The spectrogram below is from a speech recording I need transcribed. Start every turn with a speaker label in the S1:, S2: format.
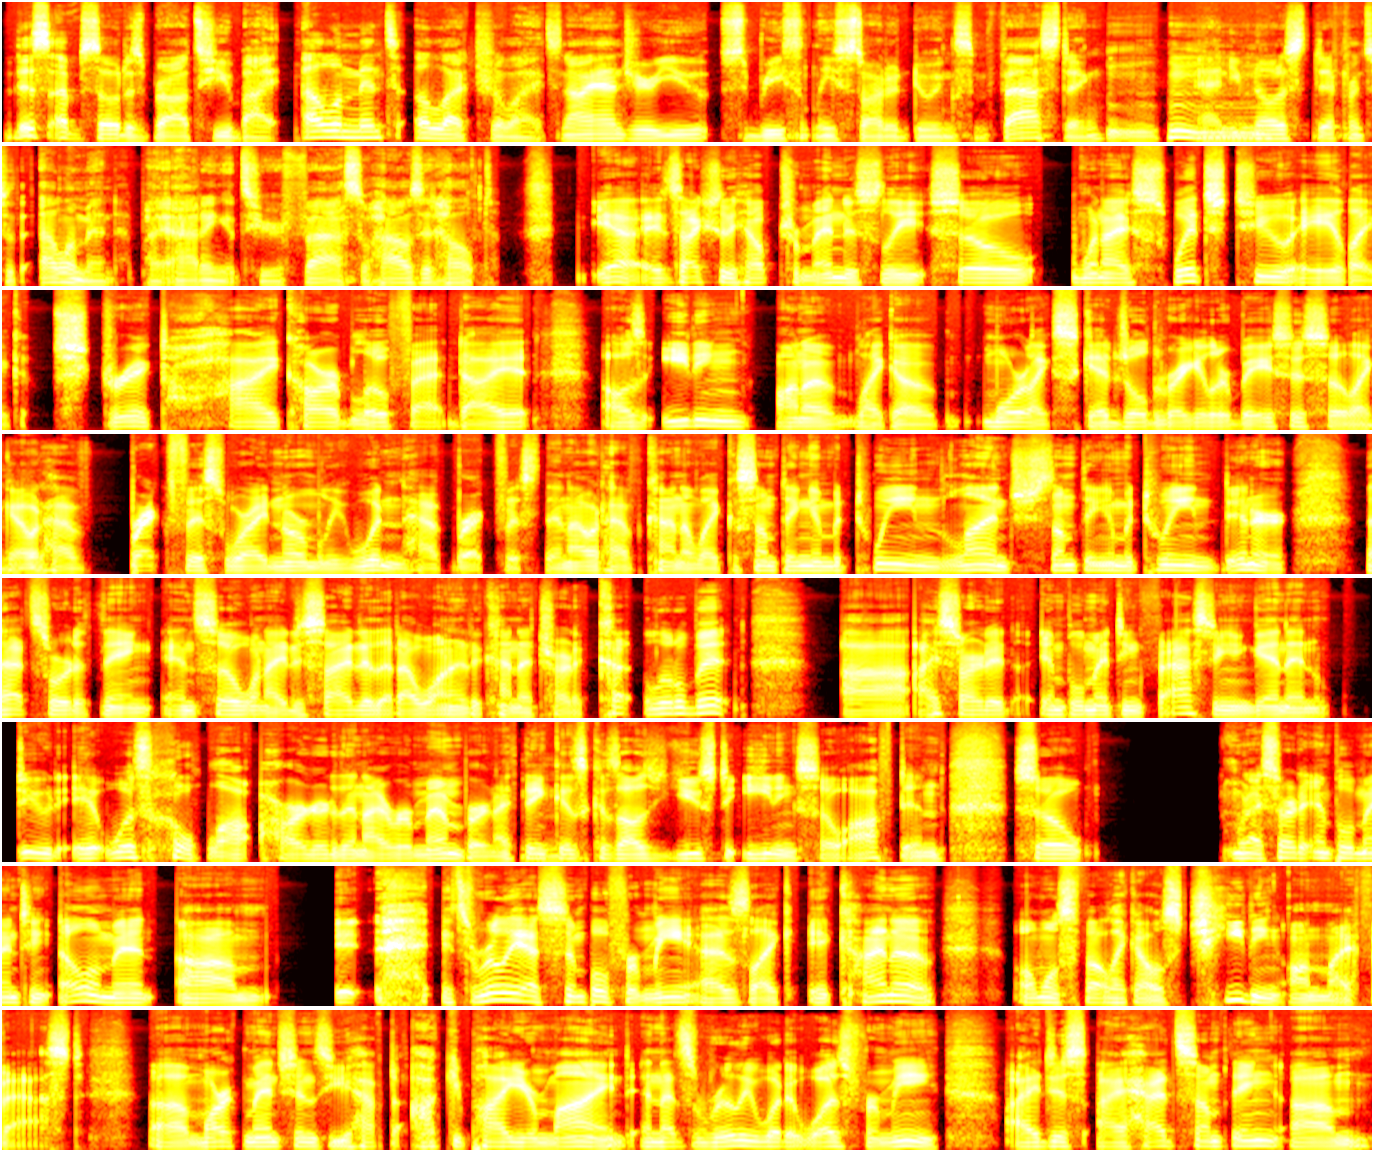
S1: This episode is brought to you by Element Electrolytes. Now, Andrew, you recently started doing some fasting,
S2: Mhm.
S1: and you've noticed the difference with Element by adding it to your fast. So, how's it helped?
S2: yeah, it's actually helped tremendously. So when I switched to a like strict high carb, low fat diet, I was eating on a like a more like scheduled regular basis. So like I would have breakfast where I normally wouldn't have breakfast. Then I would have kind of like something in between lunch, something in between dinner, that sort of thing. And so when I decided that I wanted to kind of try to cut a little bit, uh, I started implementing fasting again and dude it was a lot harder than i remember and i think
S1: Mhm.
S2: it's because i was used to eating so often so when I started implementing Element, um, it it's really as simple for me as like it kind of almost felt like I was cheating on my fast. Uh, Mark mentions you have to occupy your mind, and that's really what it was for me. I just I had something. Um,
